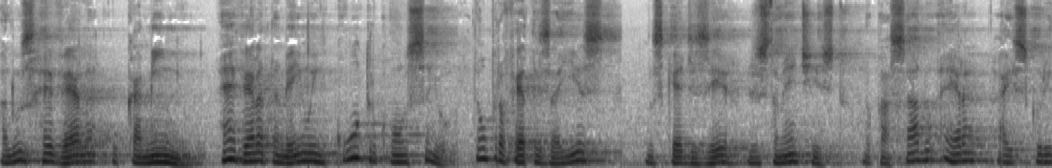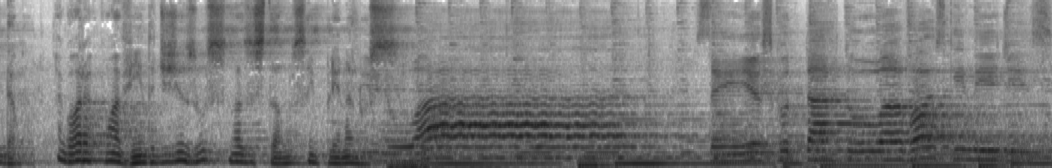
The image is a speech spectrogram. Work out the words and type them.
A luz revela o caminho, revela também o encontro com o Senhor. Então o profeta Isaías nos quer dizer justamente isto. No passado era a escuridão. Agora, com a vinda de Jesus, nós estamos em plena luz. sem escutar tua voz que me diz.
